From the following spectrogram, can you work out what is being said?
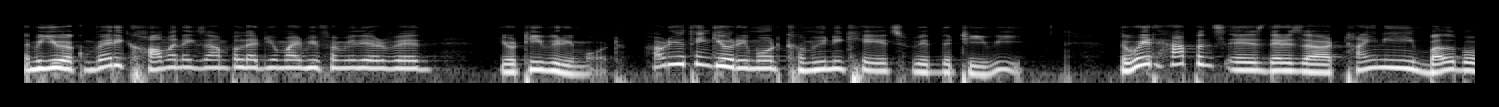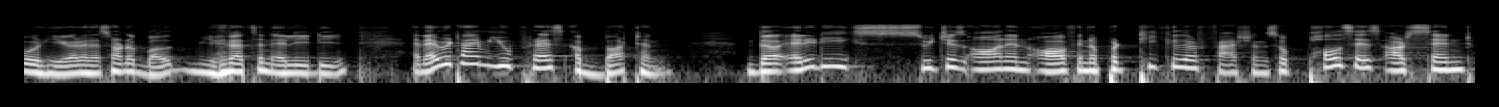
Let me give you a very common example that you might be familiar with, your TV remote. How do you think your remote communicates with the TV? The way it happens is there is a tiny bulb over here, and that's not a bulb, that's an LED. And every time you press a button, the LED switches on and off in a particular fashion. So pulses are sent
